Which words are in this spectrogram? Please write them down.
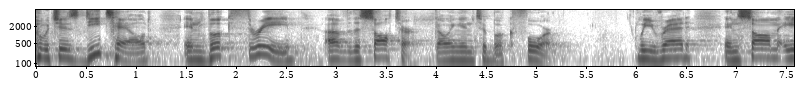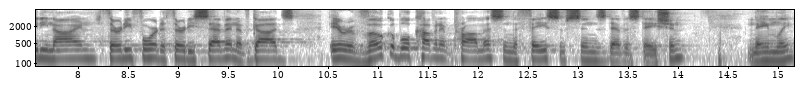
which is detailed in Book 3 of the Psalter, going into Book 4. We read in Psalm 89, 34 to 37 of God's irrevocable covenant promise in the face of sin's devastation, namely,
